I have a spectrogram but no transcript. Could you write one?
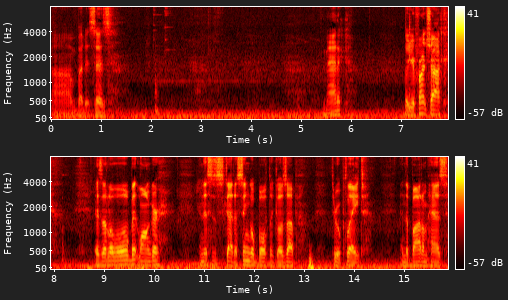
Uh, but it says Matic. So your front shock is a little, little bit longer, and this has got a single bolt that goes up through a plate, and the bottom has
